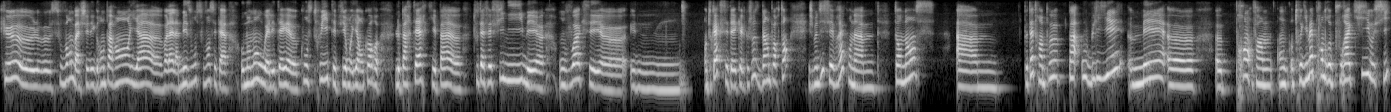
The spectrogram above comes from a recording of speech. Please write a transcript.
que euh, souvent bah, chez les grands-parents, il y a euh, voilà la maison. Souvent, c'était au moment où elle était euh, construite, et puis il y a encore le parterre qui est pas tout à fait fini, mais on voit que c'est une... en tout cas que c'était quelque chose d'important. Je me dis, c'est vrai qu'on a hum, tendance à hum, peut-être un peu pas oublier, mais prendre, enfin entre guillemets prendre pour acquis aussi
